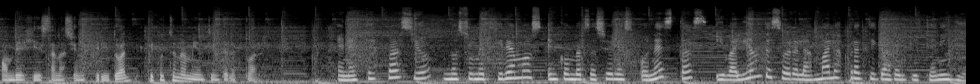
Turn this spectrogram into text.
a un viaje de sanación espiritual y cuestionamiento intelectual. En este espacio nos sumergiremos en conversaciones honestas y valientes sobre las malas prácticas del cristianismo,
